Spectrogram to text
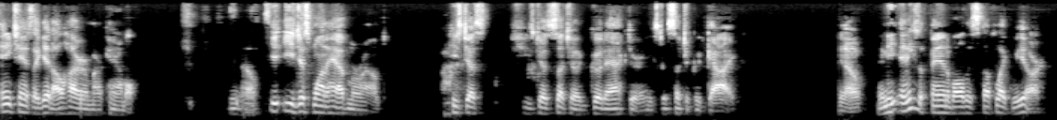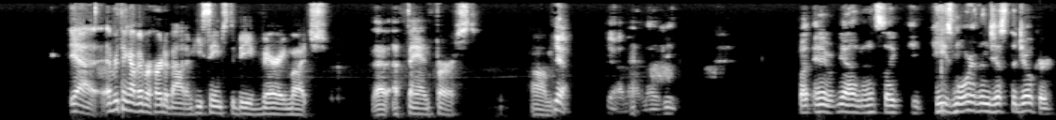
any chance I get, I'll hire Mark Hamill. You know, you, you just want to have him around. He's ah. just, he's just such a good actor and he's just such a good guy. You know, and he, and he's a fan of all this stuff like we are. Yeah, everything I've ever heard about him, he seems to be very much a, a fan first. Um, yeah. Yeah, no, no, he, but anyway, yeah, and it's like he, he's more than just the Joker.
